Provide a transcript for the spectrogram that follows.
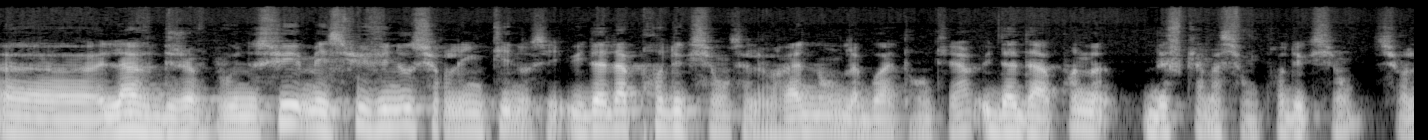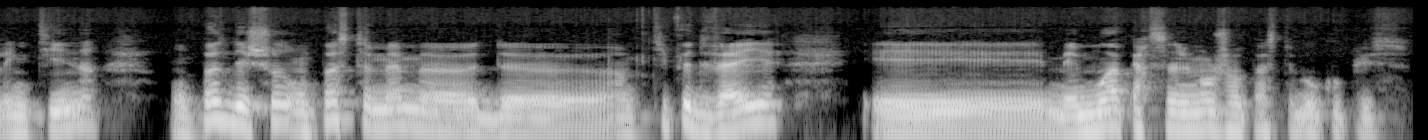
Euh, là, déjà, vous pouvez nous suivre, mais suivez-nous sur LinkedIn aussi. Udada Production, c'est le vrai nom de la boîte entière. Udada, point d'exclamation, production, sur LinkedIn. On poste des choses, on poste même euh, un petit peu de veille. Mais moi, personnellement, j'en poste beaucoup plus.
